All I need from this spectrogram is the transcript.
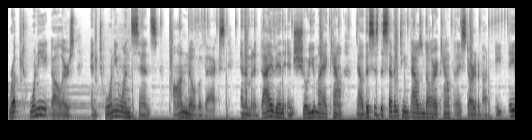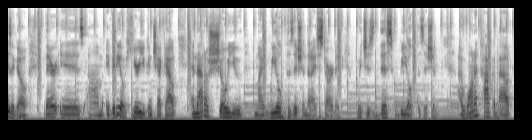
we're up $28.21 on Novavax and I'm going to dive in and show you my account. Now this is the $17,000 account that I started about eight days ago. There is um, a video here you can check out and that'll show you my wheel position that I started, which is this wheel position. I want to talk about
